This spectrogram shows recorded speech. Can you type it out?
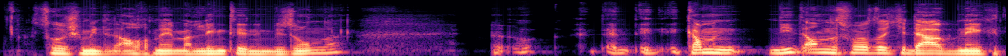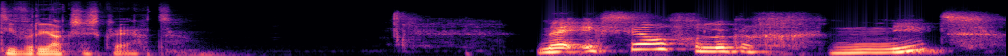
Social media in het algemeen, maar LinkedIn in het bijzonder. Eh, en ik, ik kan me niet anders voorstellen dat je daar ook negatieve reacties krijgt. Nee, ik zelf gelukkig niet.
